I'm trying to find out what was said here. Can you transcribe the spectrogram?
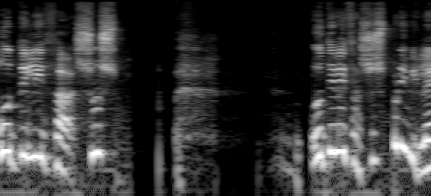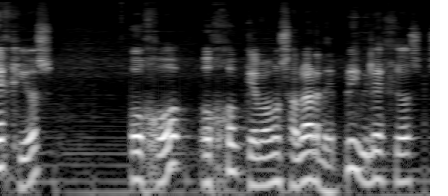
Utiliza sus. Utiliza sus privilegios. Ojo, ojo, que vamos a hablar de privilegios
